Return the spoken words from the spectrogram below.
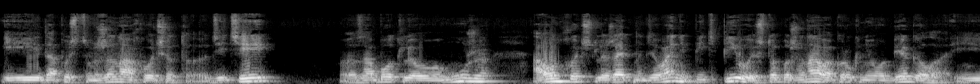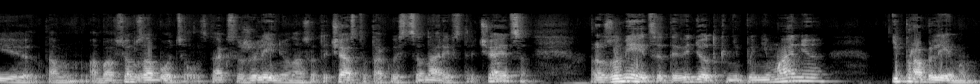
И, допустим, жена хочет детей, заботливого мужа, а он хочет лежать на диване, пить пиво, и чтобы жена вокруг него бегала и там обо всем заботилась. Да, к сожалению, у нас это часто такой сценарий встречается. Разумеется, это ведет к непониманию и проблемам.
